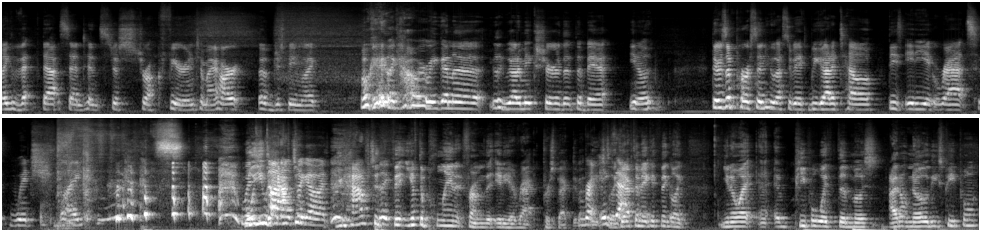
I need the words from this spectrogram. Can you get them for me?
Like that that sentence just struck fear into my heart of just being like, okay, like how are we gonna like we gotta make sure that the band, you know, there's a person who has to be like, we gotta tell these idiot rats which like Well, you have to, to- go in. you have to Like- think you have to plan it from the idiot rat perspective at Right, least. like you have to make it think like you know what uh, uh, people with the most i don't know these people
